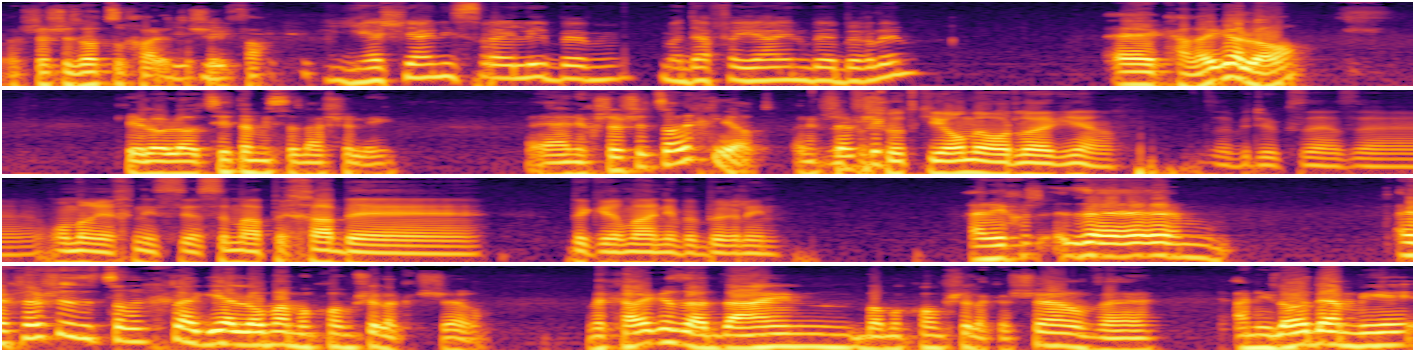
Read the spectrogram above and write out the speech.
אני חושב שזאת צריכה להיות השאיפה. יש יין ישראלי במדף היין בברלין? כרגע לא, כאילו להוציא את המסעדה שלי. אה, אני חושב שצריך להיות. אני זה פשוט ש... כי עומר עוד לא יגיע. זה בדיוק זה, זה... עומר יכניס, יעשה מהפכה ב... בגרמניה, בברלין. אני חושב, זה... אני חושב שזה צריך להגיע לא מהמקום של הכשר. וכרגע זה עדיין במקום של הכשר, ואני לא יודע מי,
